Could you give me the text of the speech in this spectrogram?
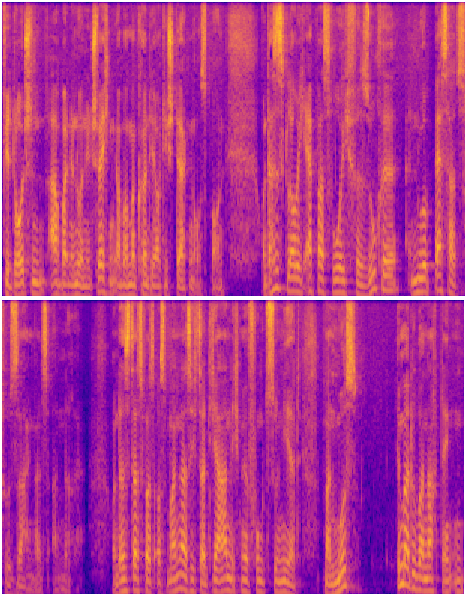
wir Deutschen arbeiten ja nur an den Schwächen, aber man könnte ja auch die Stärken ausbauen. Und das ist, glaube ich, etwas, wo ich versuche, nur besser zu sein als andere. Und das ist das, was aus meiner Sicht seit Jahren nicht mehr funktioniert. Man muss immer drüber nachdenken,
